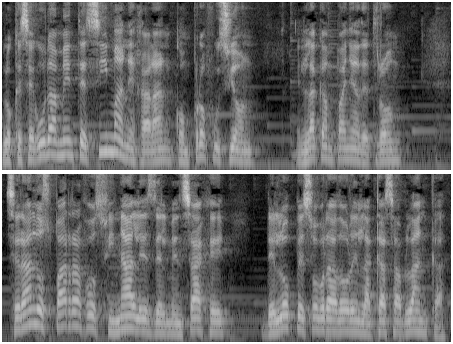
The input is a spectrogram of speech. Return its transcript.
Lo que seguramente sí manejarán con profusión en la campaña de Trump serán los párrafos finales del mensaje de López Obrador en la Casa Blanca,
